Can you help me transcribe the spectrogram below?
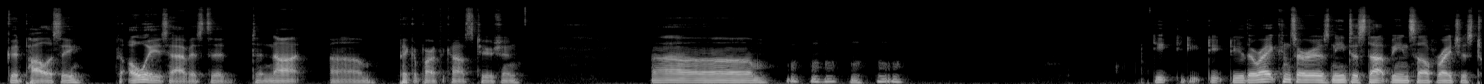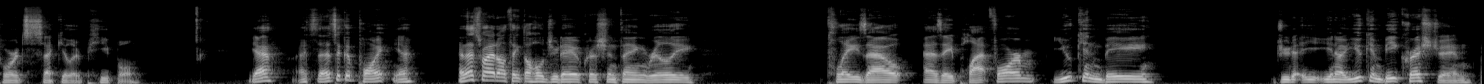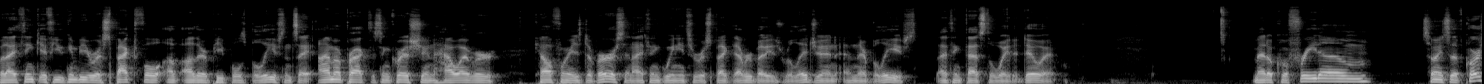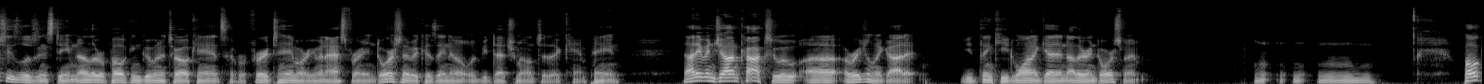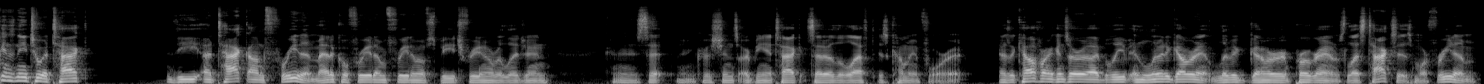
good policy to always have is to to not um, pick apart the Constitution. Um, do, do, do, do the right conservatives need to stop being self righteous towards secular people? Yeah, that's that's a good point. Yeah, and that's why I don't think the whole Judeo Christian thing really plays out as a platform. You can be Judah, you know, you can be Christian, but I think if you can be respectful of other people's beliefs and say, I'm a practicing Christian, however, California is diverse, and I think we need to respect everybody's religion and their beliefs. I think that's the way to do it. Medical freedom. Somebody said, of course he's losing steam. None of the Republican gubernatorial candidates have referred to him or even asked for an endorsement because they know it would be detrimental to their campaign. Not even John Cox, who uh, originally got it. You'd think he'd want to get another endorsement. Mm-mm-mm. Republicans need to attack the attack on freedom, medical freedom, freedom of speech, freedom of religion, and Christians are being attacked, etc. The left is coming for it. As a California conservative, I believe in limited government, limited government programs, less taxes, more freedom,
